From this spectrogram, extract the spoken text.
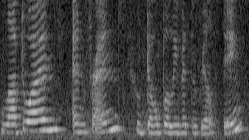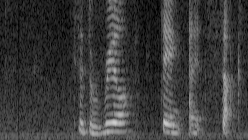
loved ones and friends who don't believe it's a real thing. Because it's a real thing and it sucks.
